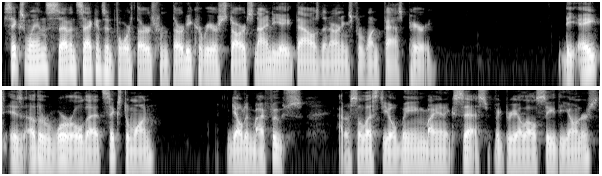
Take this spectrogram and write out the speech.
Six wins, seven seconds, and four thirds from 30 career starts, 98,000 in earnings for one fast Perry. The eight is Other World at six to one, gelding by Foose out of Celestial Being by INXS. Victory LLC, the owners,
